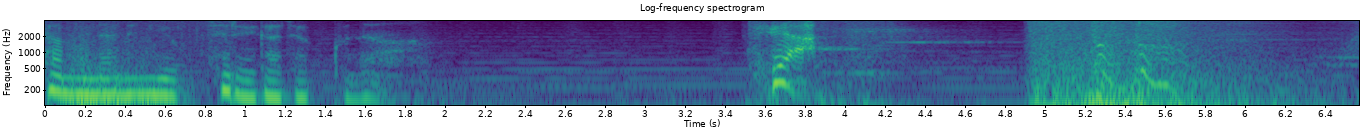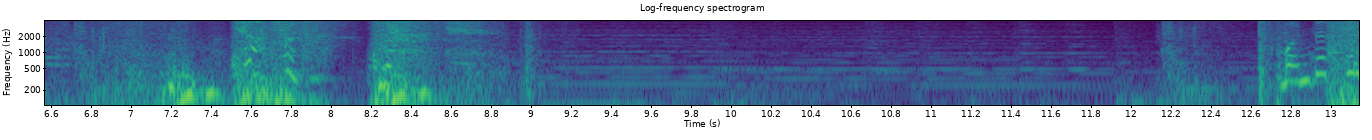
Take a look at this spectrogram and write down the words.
탐나는 육체를 가졌구나. 야! 먼저 침.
